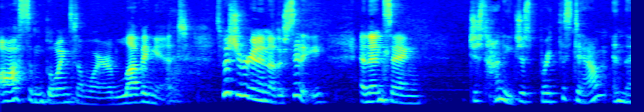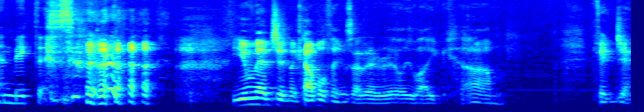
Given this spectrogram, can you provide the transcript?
awesome going somewhere, loving it, especially if you're in another city, and then saying, just honey, just break this down and then make this. you mentioned a couple things that I really like. Um, fig jam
